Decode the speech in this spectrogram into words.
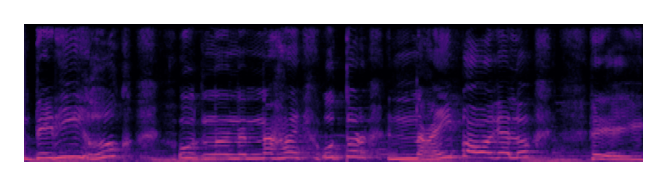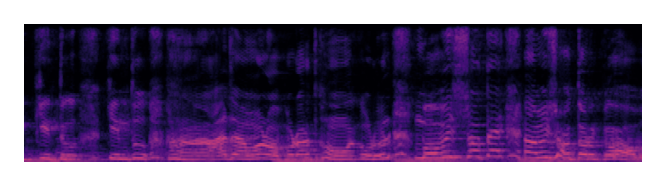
দেরি হোক না- হয় উত্তর নাই পাওয়া গেল। কিন্তু কিন্তু আজ আমার অপরাধ ক্ষমা করুন, ভবিষ্যতে আমি সতর্ক হব।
